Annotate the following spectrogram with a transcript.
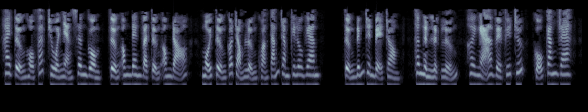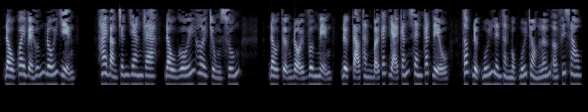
hai tượng hộ pháp chùa Nhạn Sơn gồm tượng ông đen và tượng ông đỏ, mỗi tượng có trọng lượng khoảng 800 kg. Tượng đứng trên bệ tròn, thân hình lực lưỡng, hơi ngã về phía trước, cổ căng ra, đầu quay về hướng đối diện. Hai bàn chân giang ra, đầu gối hơi trùng xuống. Đầu tượng đội vương miệng, được tạo thành bởi các dải cánh sen cách điệu, tóc được búi lên thành một búi tròn lớn ở phía sau.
